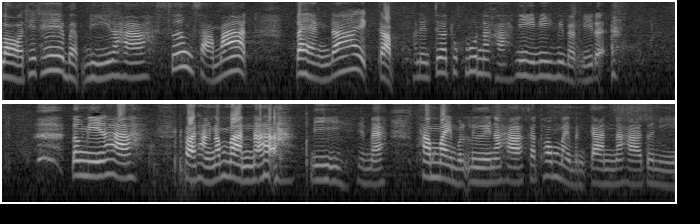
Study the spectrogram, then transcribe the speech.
หล่อๆเท่ๆแบบนี้นะคะ ซึ่งสามารถแต่งได้กับเรนเจอร์ทุกรุ่นนะคะ นี่นี่มีแบบนี้ด้วยตรงนี้นะคะ ฝาถังน้ำมันนะคะนี่เห็นไหมทำใหม่หมดเลยนะคะ กระท่อมใหม่เหมือนกันนะคะ ตัวนี้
